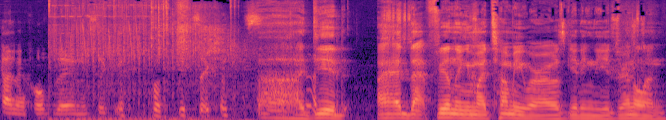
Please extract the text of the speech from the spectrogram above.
kind of hope there in a second, for a few seconds. Ah, I did. I had that feeling in my tummy where I was getting the adrenaline.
